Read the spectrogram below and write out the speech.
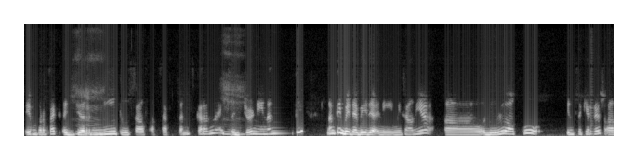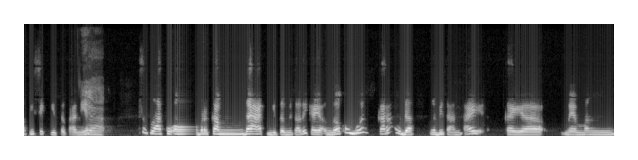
Imperfect A Journey hmm. to Self Acceptance karena itu hmm. journey nanti nanti beda-beda nih. Misalnya uh, dulu aku insecure soal fisik gitu kan ya. Yeah. Setelah aku overcome that gitu, misalnya kayak enggak kok gue sekarang udah lebih santai kayak memang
